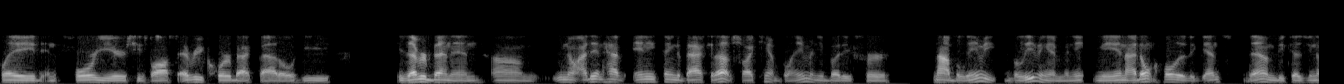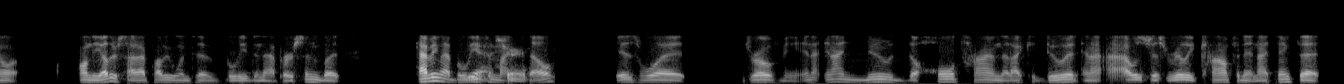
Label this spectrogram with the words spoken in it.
played in 4 years he's lost every quarterback battle he he's ever been in. Um, you know, I didn't have anything to back it up, so I can't blame anybody for not believing believing in me, and I don't hold it against them because you know, on the other side, I probably wouldn't have believed in that person, but having that belief yeah, in sure. myself is what drove me, and and I knew the whole time that I could do it, and I, I was just really confident, and I think that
